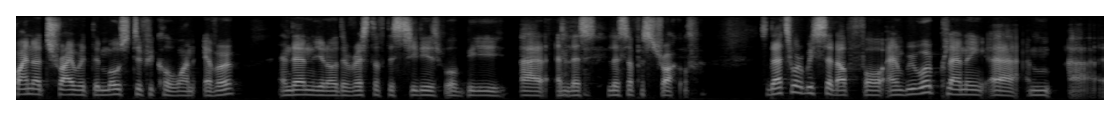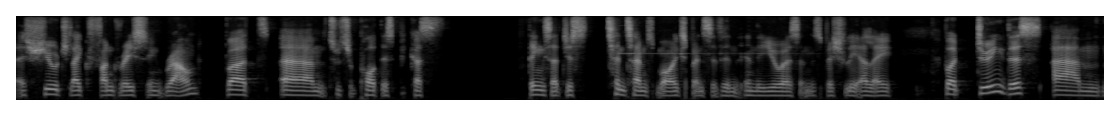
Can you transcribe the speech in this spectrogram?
why not try with the most difficult one ever? and then you know the rest of the cities will be uh, less less of a struggle. So that's what we set up for, and we were planning a, a, a huge like fundraising round, but um, to support this because things are just ten times more expensive in, in the US and especially LA. But doing this, um,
